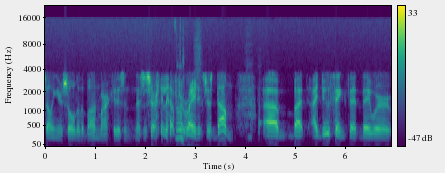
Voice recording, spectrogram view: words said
Selling your soul to the bond market isn't necessarily left or right; it's just dumb. Um, but I do think that they were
